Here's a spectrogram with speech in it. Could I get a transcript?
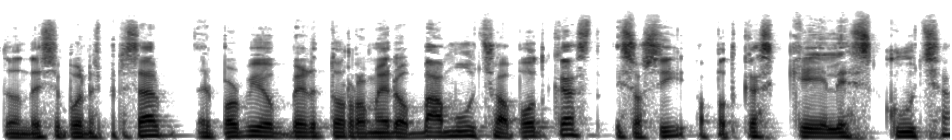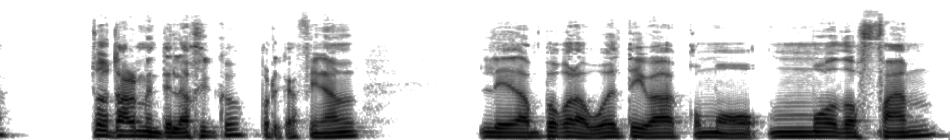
donde se pueden expresar. El propio Berto Romero va mucho a podcast, eso sí, a podcast que él escucha. Totalmente lógico, porque al final le da un poco la vuelta y va como modo fan.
